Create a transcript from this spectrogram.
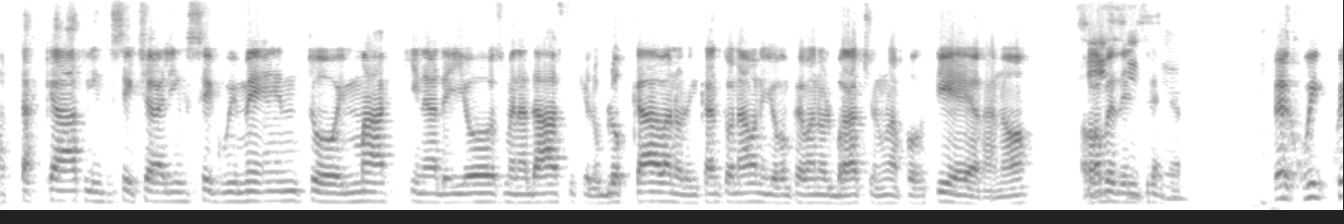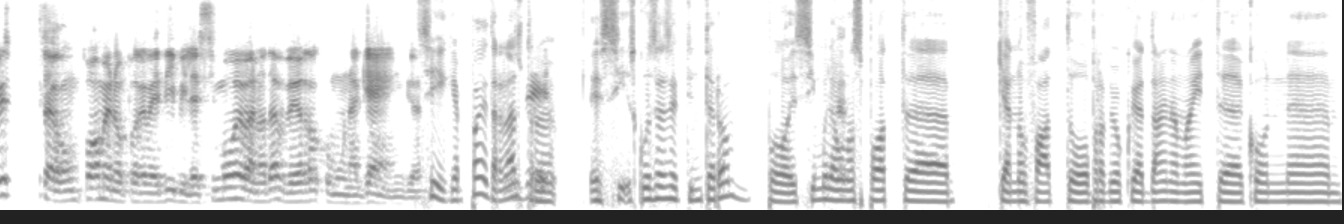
attaccato, inse- c'era l'inseguimento in macchina degli Horsemen ad Asti che lo bloccavano, lo incantonavano e gli rompevano il braccio in una portiera, no? Sì, Robe del sì, genere. Sì. Per cui questo era un po' meno prevedibile, si muovevano davvero come una gang. Sì, che poi tra l'altro e sì, scusa se ti interrompo, e simula uno spot eh, che hanno fatto proprio qui a Dynamite eh, con eh,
